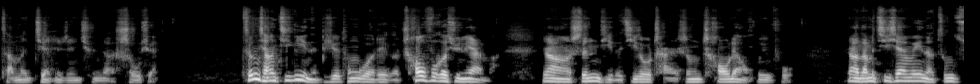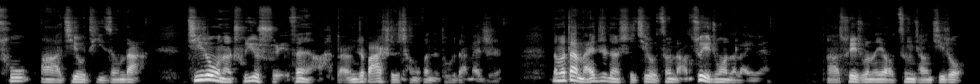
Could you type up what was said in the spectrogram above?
咱们健身人群的首选。增强肌力呢，必须通过这个超负荷训练嘛，让身体的肌肉产生超量恢复。让咱们肌纤维呢增粗啊，肌肉体积增大。肌肉呢除去水分啊，百分之八十的成分呢都是蛋白质。那么蛋白质呢是肌肉增长最重要的来源啊，所以说呢要增强肌肉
